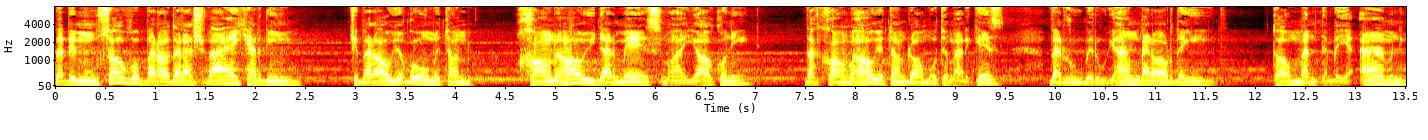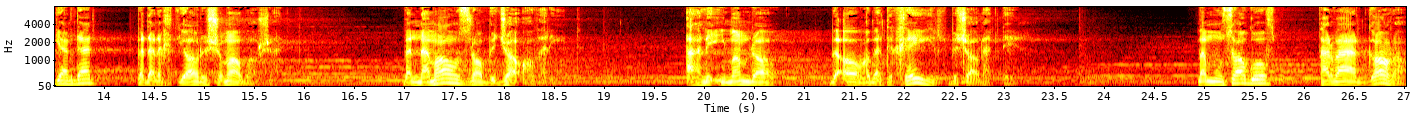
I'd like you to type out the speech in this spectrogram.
و به موسی و برادرش وحی کردیم که برای قومتان خانه هایی در مصر مهیا کنید و خانه هایتان را متمرکز و روبروی هم قرار دهید تا منطقه امن گردد و در اختیار شما باشد و نماز را به جا آورید. اهل ایمان را به عاقبت خیر بشارت ده. و موسی گفت پروردگارا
